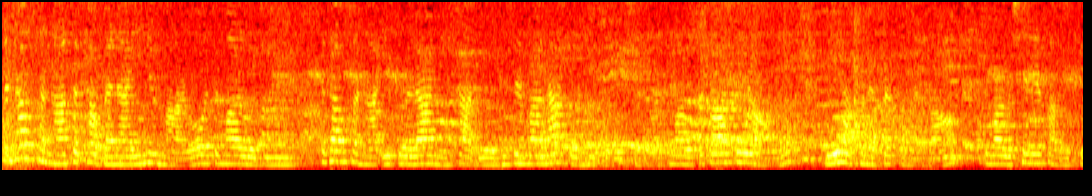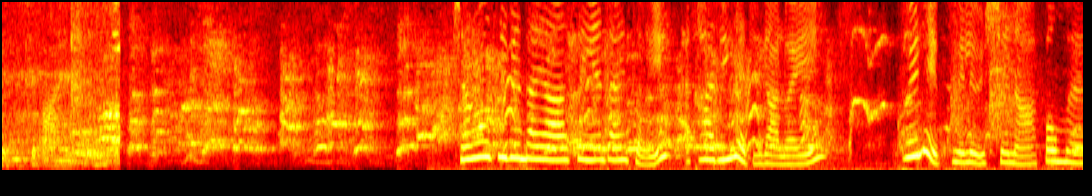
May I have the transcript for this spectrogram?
2015 16ဘဏ္ဍာရေးနှစ်မှာတော့ကျမတို့ဒီ2015 April လကနေစပြီးတော့ December လကုန်ပြီဆိုလို့ရှိရင်တော့ကျမတို့19,000နဲ့489ကောင်ကျမတို့ရှင်းလင်းဆောင်ရွက်ခဲ့ပြီးဖြစ်ပါတယ်ရှင်။ရန်ကုန်စီပင်တရားစည်ရင်တိုင်းဆိုရင်အခါကြီးရက်ကြီးကလွယ်ရင် ခွေးလေခွေးလေရှင်းတာပုံမှန်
